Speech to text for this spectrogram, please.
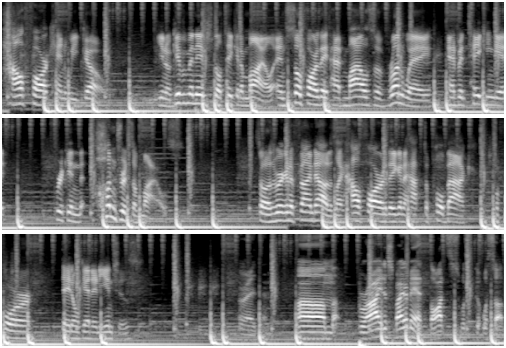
how far can we go? You know, give them an inch, they'll take it a mile. And so far, they've had miles of runway and been taking it freaking hundreds of miles. So as we're gonna find out, is like how far are they gonna have to pull back before they don't get any inches? All right then. Um, Bride of Spider-Man thoughts? What's what's up?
